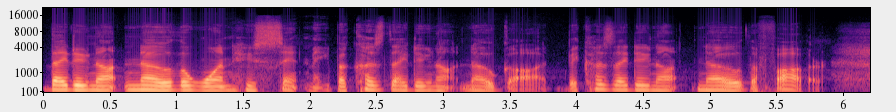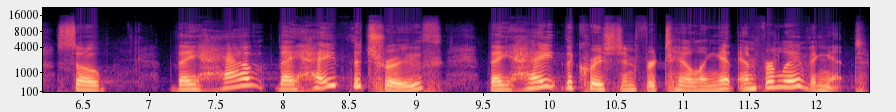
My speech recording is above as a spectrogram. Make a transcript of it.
they do not know the one who sent me, because they do not know God, because they do not know the Father. So they have they hate the truth, they hate the Christian for telling it and for living it.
